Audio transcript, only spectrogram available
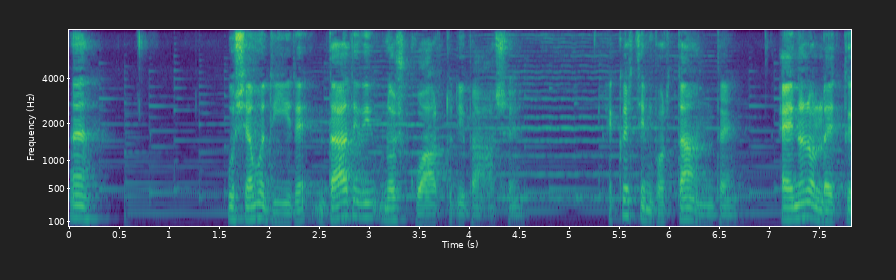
eh, possiamo dire datevi uno sguardo di pace. E questo è importante. Eh, non ho letto,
